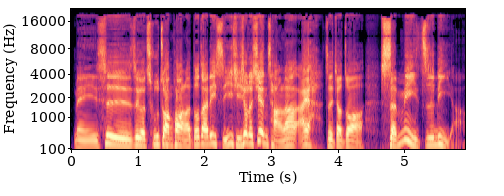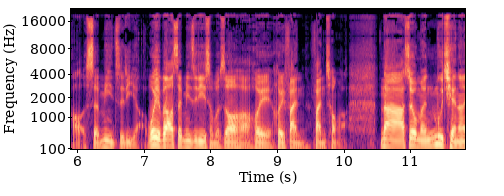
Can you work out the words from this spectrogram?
每次这个出状况了，都在历史一起秀的现场呢？哎呀，这叫做神秘之力啊！哦，神秘之力啊，我也不知道神秘之力什么时候哈会会犯犯冲啊。那所以我们目前呢，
